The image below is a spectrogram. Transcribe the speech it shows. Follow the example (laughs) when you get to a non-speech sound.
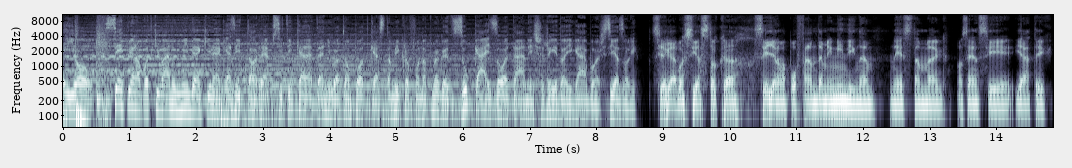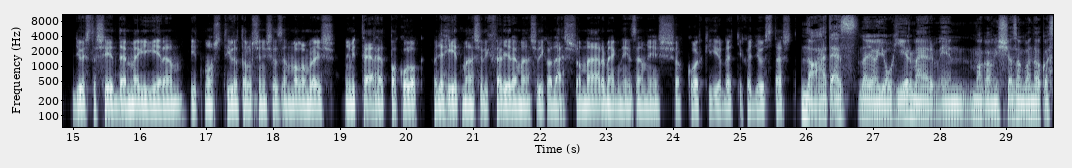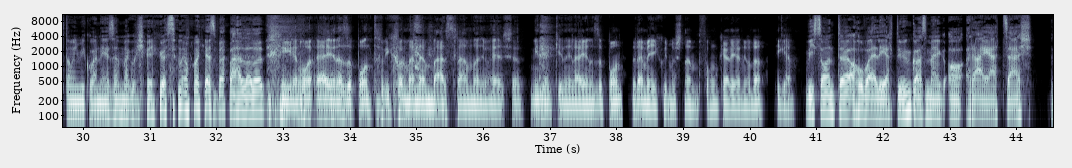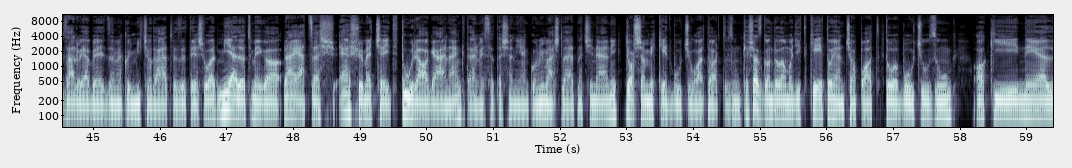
Hey jó! Szép jó napot kívánunk mindenkinek! Ez itt a Rap City keleten-nyugaton podcast. A mikrofonok mögött Zukály Zoltán és Rédai Gábor. Szia Zoli! Szia Gábor, sziasztok! Szégyellem a pofám, de még mindig nem néztem meg az NCA játék győztesét, de megígérem itt most hivatalosan is ezzel magamra is némi terhet pakolok, hogy a hét második felére, második adásra már megnézem, és akkor kihirdetjük a győztest. Na, hát ez nagyon jó hír, mert én magam is azon gondolkoztam, hogy mikor nézem meg, úgyhogy köszönöm, (laughs) hogy ezt bevállalod. Igen, eljön az a pont, amikor már nem vársz rám nagyon helyesen. Mindenkinél eljön az a pont, de reméljük, hogy most nem fogunk elérni oda. Igen. Viszont eh, ahova elértünk, az meg a rájátszás, zárójelbe jegyzem meg, hogy micsoda átvezetés volt. Mielőtt még a rájátszás első meccseit túlreagálnánk, természetesen ilyenkor mi más lehetne csinálni, gyorsan még két búcsúval tartozunk, és azt gondolom, hogy itt két olyan csapattól búcsúzunk, akinél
